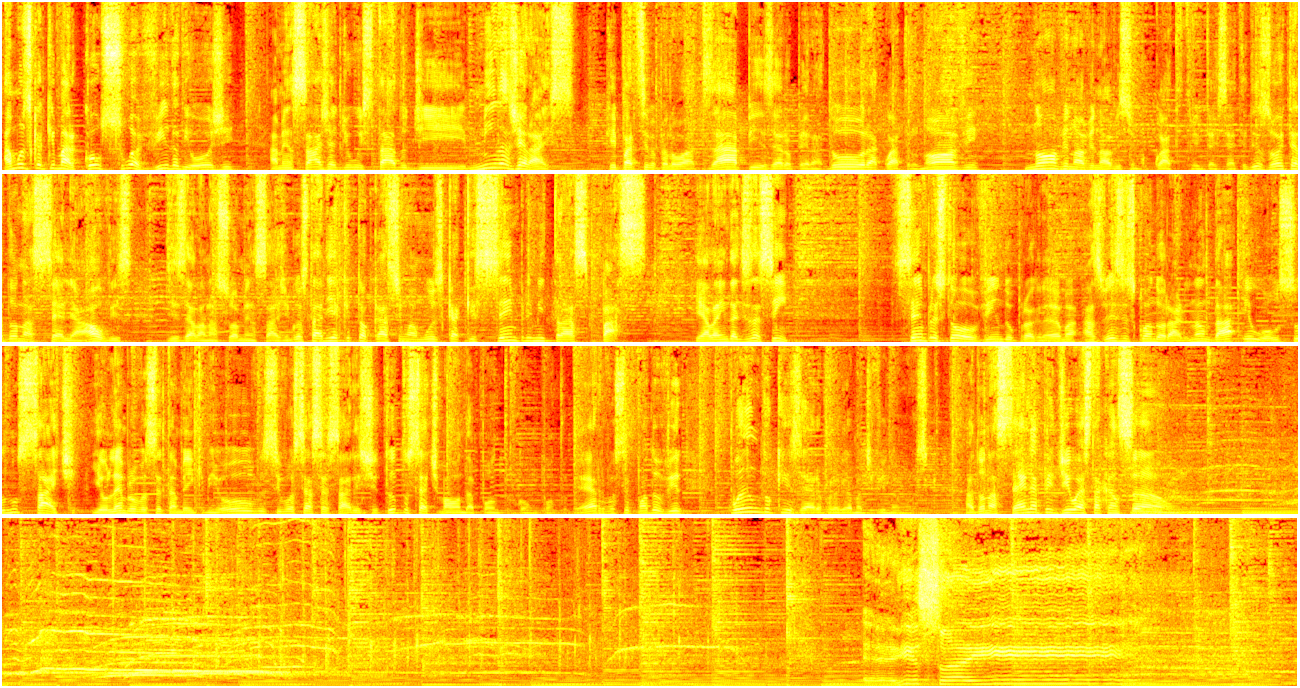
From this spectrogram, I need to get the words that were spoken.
A música que marcou sua vida de hoje, a mensagem é de um estado de Minas Gerais. Quem participa pelo WhatsApp, 0 operadora 49 999543718 é Dona Célia Alves. Diz ela na sua mensagem: Gostaria que tocasse uma música que sempre me traz paz. E ela ainda diz assim: Sempre estou ouvindo o programa, às vezes quando o horário não dá, eu ouço no site. E eu lembro você também que me ouve, se você acessar institutosétimaonda.com.br, você pode ouvir quando quiser o programa Divina Música. A dona Célia pediu esta canção. Isso aí.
